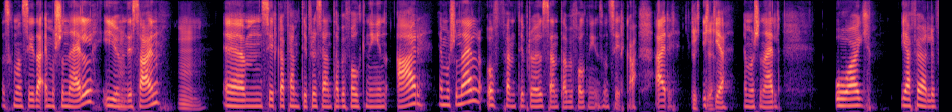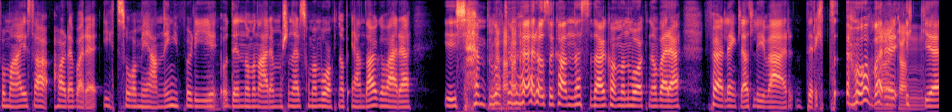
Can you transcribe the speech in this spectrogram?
Hva skal man si, da, emosjonell i human design. Mm. Um, Ca. 50% av befolkningen er emosjonell, og 50% av befolkningen sånn cirka er Ikke. ikke emosjonell. Og jeg føler for meg så har det bare gitt så mening, fordi Mm. og det når man er emosjonell, så kan man våkne opp en dag og være i kjempegodt humør, og så kan neste dag kan man våkne og bare føle egentlig at livet er dritt, og bare kan- ikke,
